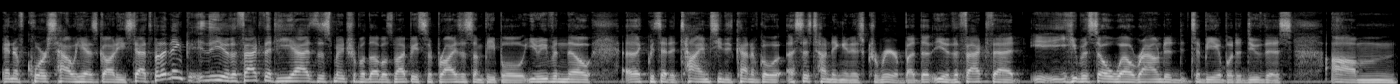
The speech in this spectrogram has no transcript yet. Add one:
and of course how he has gaudy stats. But I think you know the fact that he has this many triple doubles might be a surprise to some people. You know, even though, uh, like we said, at times he did kind of go assist hunting in his career, but the, you know the fact that he was so well rounded to be able to do this, um,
